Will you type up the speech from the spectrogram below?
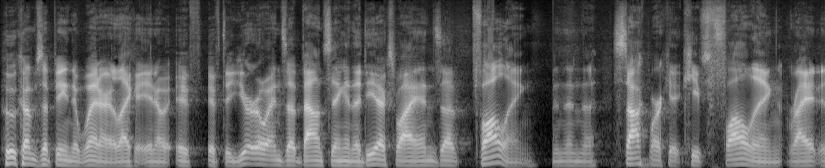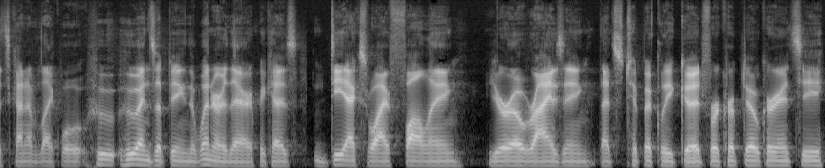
who comes up being the winner? Like, you know, if, if the euro ends up bouncing and the DXY ends up falling, and then the stock market keeps falling, right? It's kind of like, well, who who ends up being the winner there? Because DXY falling, euro rising, that's typically good for cryptocurrency.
